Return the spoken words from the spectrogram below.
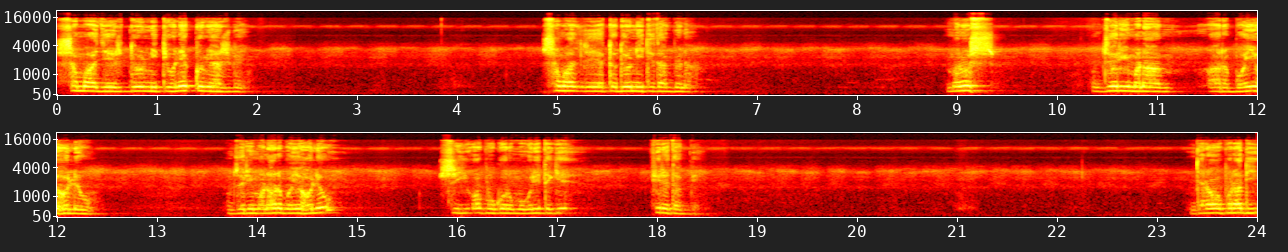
সমাজের দুর্নীতি অনেক কমে আসবে। সমাজে এত দুর্নীতি থাকবে না। মানুষ জরিমানা আর বয়ে হলেও জরিমানার বয়ে হলেও সেই অপকর্মগুলি থেকে ফিরে থাকবে। যারা অপরাধী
